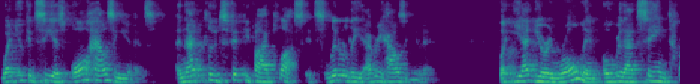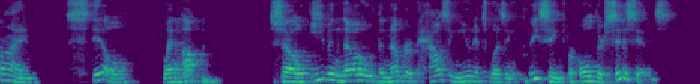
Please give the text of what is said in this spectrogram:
what you can see is all housing units and that includes 55 plus. It's literally every housing unit. But yet your enrollment over that same time still went up. So even though the number of housing units was increasing for older citizens,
